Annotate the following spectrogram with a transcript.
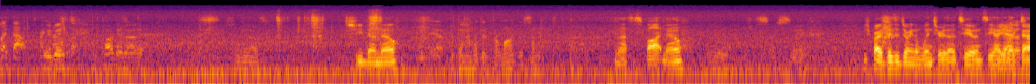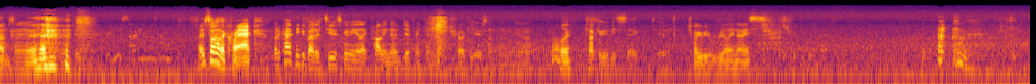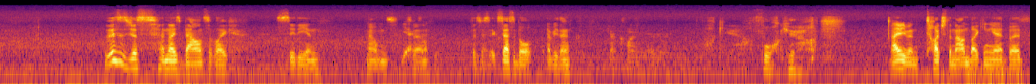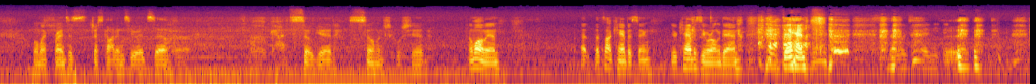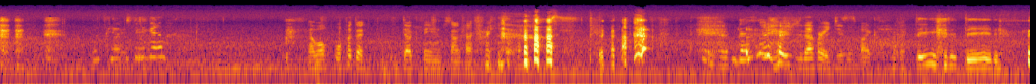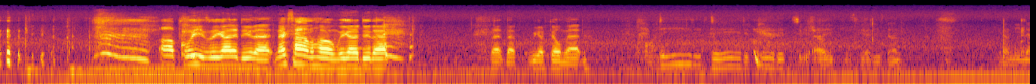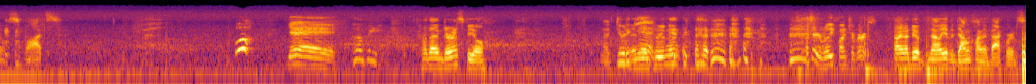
like that. We've been talking about it. She done now. Yeah, but then I went to Vermont this summer. And that's a spot now. Mm, it's so sick. You should probably visit during the winter though too, and see how yeah, you like that's that. what I'm saying. I just saw on the crack. but I kind of think about it too. It's gonna be like probably no different than Truckee or something. You know, Probably. Truckee would be sick too. Truckee would be really nice. This is just a nice balance of like city and mountains. Yeah, so exactly. it's just accessible everything. Gotta climb the. Fuck yeah. Fuck yeah. I haven't even touched the mountain biking yet, but one of my friends has just got into it, so God, it's so good. So much cool shit. Come on, man. That, that's not campusing. You're campusing wrong, Dan. Dan. That looks anything. What's campusing again? Now we'll we'll put the Doug theme soundtrack for you. we should do that for a Jesus bike. oh please, we gotta do that. Next time I'm home, we gotta do that. That that we gotta film that. Yeah, he- he's good. He's done. You don't need no spots. Woo! Yay! Pumpy. How'd that endurance feel? Now do it Any again. improvement? That's a really fun traverse. Alright, now do it. Now you have to down climb it backwards.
